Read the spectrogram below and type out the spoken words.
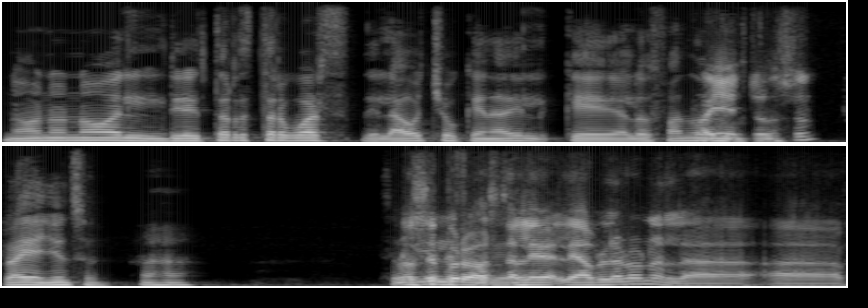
No, no, no, el director de Star Wars de la 8 que nadie, que a los fans Ryan. Johnson. Ryan Johnson, ajá. No sé, pero hasta le, le hablaron a la a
